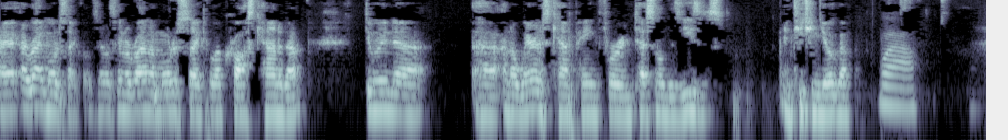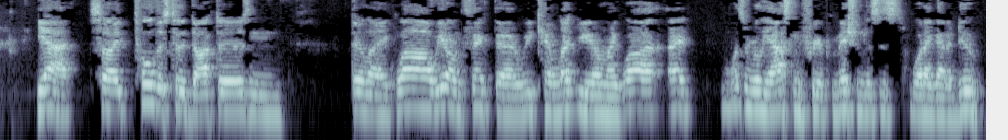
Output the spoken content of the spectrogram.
I, I ride motorcycles. I was going to ride a motorcycle across Canada doing a, uh, an awareness campaign for intestinal diseases and teaching yoga. Wow. Yeah. So I told this to the doctors and they're like, well, we don't think that we can let you. I'm like, well, I wasn't really asking for your permission. This is what I got to do.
